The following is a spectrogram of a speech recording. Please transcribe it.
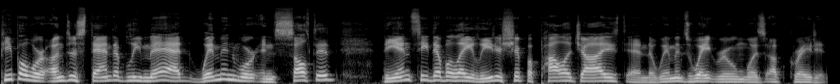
People were understandably mad, women were insulted, the NCAA leadership apologized and the women's weight room was upgraded.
